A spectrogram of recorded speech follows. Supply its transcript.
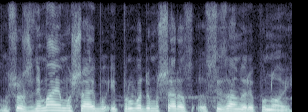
Ну що ж, знімаємо шайбу і проводимо ще раз всі заміри по новій.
